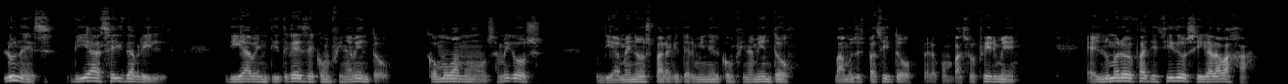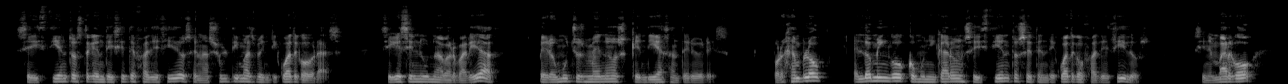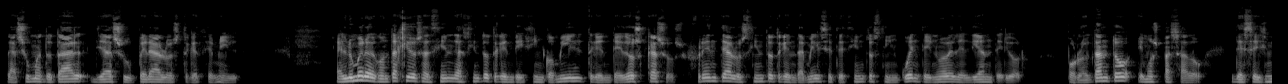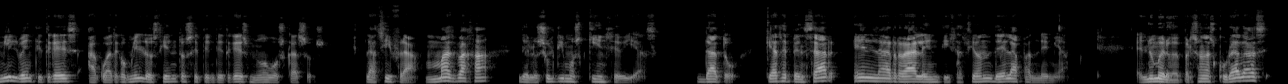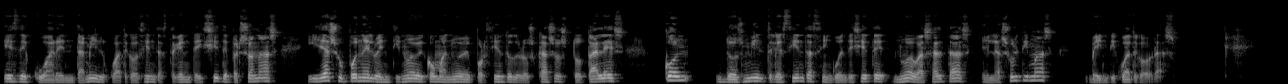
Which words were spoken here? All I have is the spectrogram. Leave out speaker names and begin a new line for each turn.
Lunes, día 6 de abril, día 23 de confinamiento. ¿Cómo vamos, amigos? Un día menos para que termine el confinamiento. Vamos despacito, pero con paso firme. El número de fallecidos sigue a la baja. 637 fallecidos en las últimas 24 horas. Sigue siendo una barbaridad, pero muchos menos que en días anteriores. Por ejemplo, el domingo comunicaron 674 fallecidos. Sin embargo, la suma total ya supera los 13.000. El número de contagios asciende a 135.032 casos, frente a los 130.759 del día anterior. Por lo tanto, hemos pasado de 6.023 a 4.273 nuevos casos, la cifra más baja de los últimos 15 días, dato que hace pensar en la ralentización de la pandemia. El número de personas curadas es de 40.437 personas y ya supone el 29,9% de los casos totales, con 2.357 nuevas altas en las últimas 24 horas.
